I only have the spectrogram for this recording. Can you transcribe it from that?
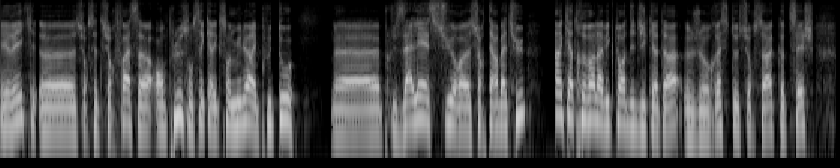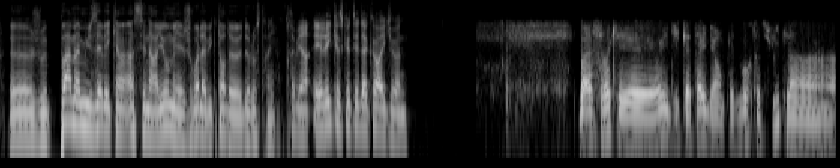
Eric, euh, sur cette surface. En plus, on sait qu'Alexandre Muller est plutôt euh, plus à l'aise sur, euh, sur terre battue. 1,80 la victoire d'Ijikata. Je reste sur ça, côte sèche. je ne vais pas m'amuser avec un, scénario, mais je vois la victoire de, de l'Australien. Très bien. Eric, est-ce que tu es d'accord avec Johan? Bah, C'est vrai que oui, Ijikata, il est en pleine bourre tout de suite. Là.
